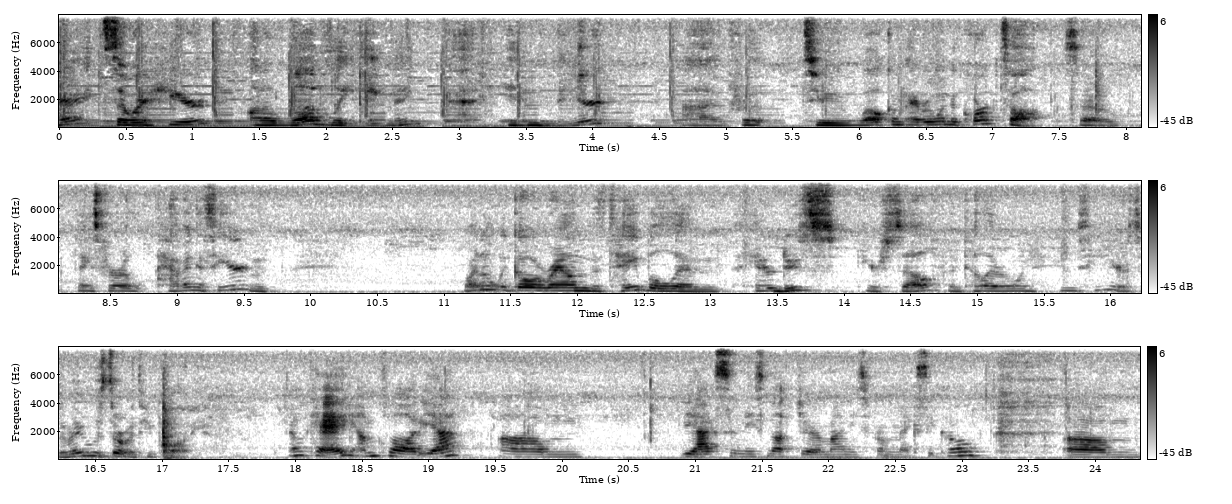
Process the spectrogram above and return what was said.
All right, so we're here on a lovely evening at Hidden Vineyard uh, for to welcome everyone to Cork Talk. So thanks for having us here, and why don't we go around the table and introduce yourself and tell everyone who's here? So maybe we'll start with you, Claudia. Okay, I'm Claudia. Um, the accent is not German, it's from Mexico. Um,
